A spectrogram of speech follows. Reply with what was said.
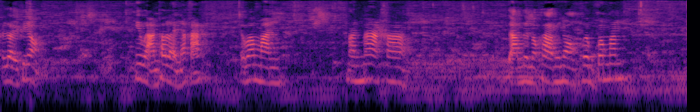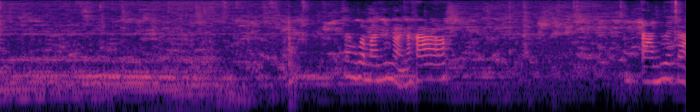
อร่อยพี่น้องไม่หวานเท่าไหร่นะคะ แต่ว่ามันมันมากค่ะ ตามด้วยมะพร้าวพี่น้องเพิ่มความมันเพิ่มความมันนิดหน่อยนะคะตาลด้วยค่ะ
